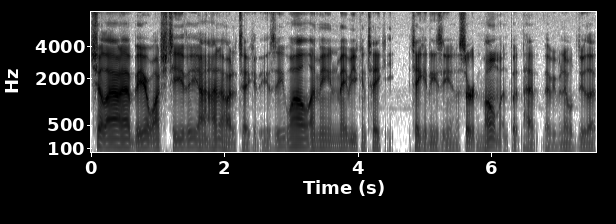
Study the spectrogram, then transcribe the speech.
chill out, have beer, watch TV. I, I know how to take it easy. Well, I mean, maybe you can take take it easy in a certain moment, but have, have you been able to do that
